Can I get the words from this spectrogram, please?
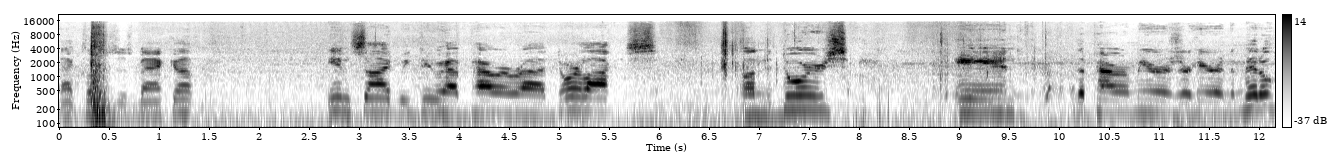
That closes back up. Inside we do have power uh, door locks on the doors. And the power mirrors are here in the middle.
